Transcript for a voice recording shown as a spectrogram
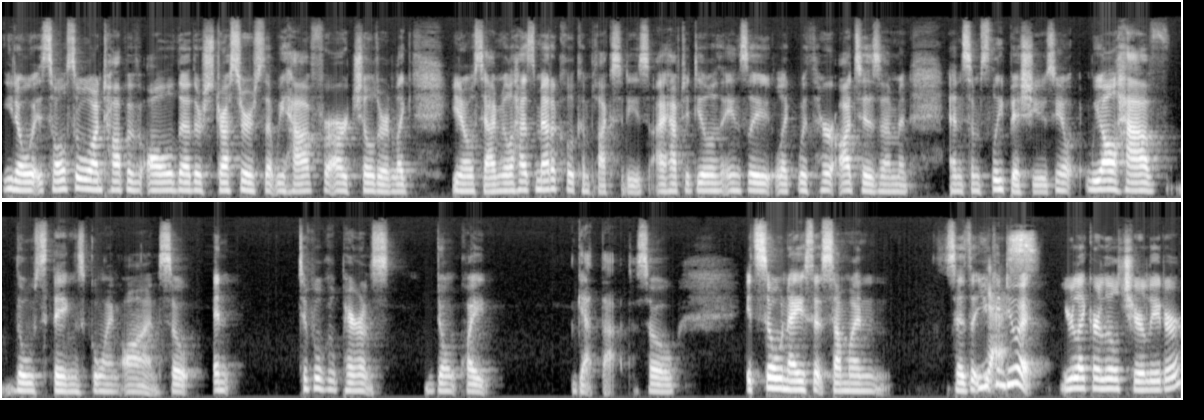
you know it's also on top of all the other stressors that we have for our children. Like you know samuel has medical complexities. I have to deal with ainsley like with her autism and and some sleep issues. You know we all have those things going on. So and typical parents don't quite get that. So it's so nice that someone says that you yes. can do it you're like our little cheerleader,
